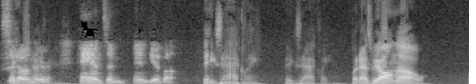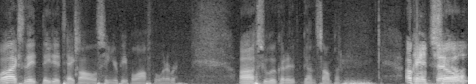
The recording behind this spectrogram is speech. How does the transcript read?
sit on their hands and, and give up. Exactly. Exactly. But as we all know, well, actually, they, they did take all the senior people off, but whatever. Uh, Sulu could have done something. Okay, And so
